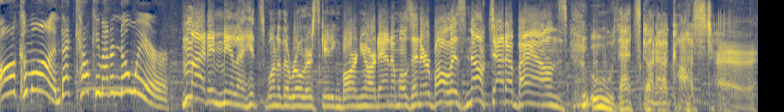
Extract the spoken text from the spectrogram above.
Aw, come on. That cow came out of nowhere. Mighty Mila hits one of the roller skating barnyard animals and her ball is knocked out of bounds. Ooh, that's gonna cost her.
